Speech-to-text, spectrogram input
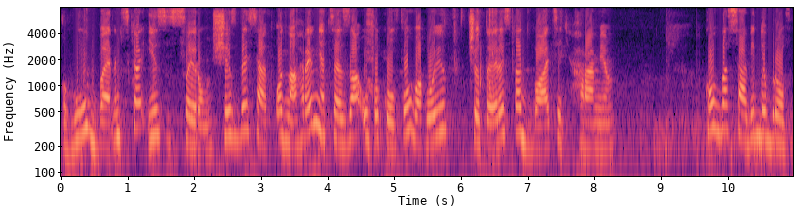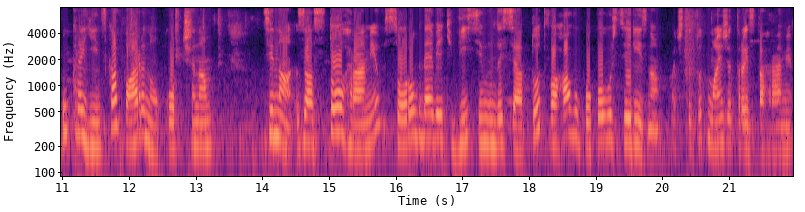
губернська із сиром. 61 гривня це за упаковку вагою 420 грамів. Ковбаса від добров українська варено копчена. Ціна за 100 грамів 49,80. Тут вага в упаковочці різна. Бачите, тут майже 300 грамів.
